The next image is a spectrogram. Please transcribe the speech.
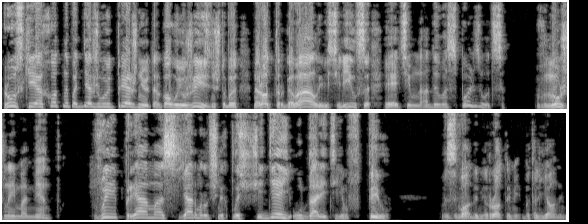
«Русские охотно поддерживают прежнюю торговую жизнь, чтобы народ торговал и веселился. Этим надо воспользоваться в нужный момент. Вы прямо с ярмарочных площадей ударите им в тыл» взводами, ротами, батальонами.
